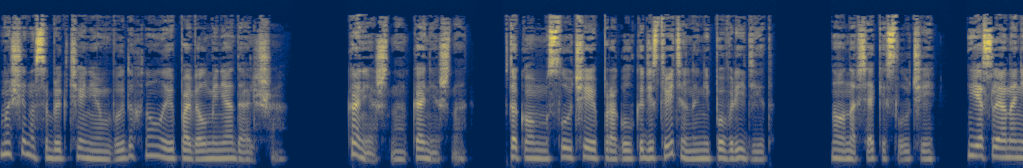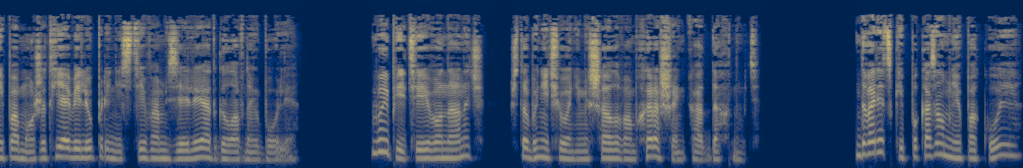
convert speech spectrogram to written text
Мужчина с облегчением выдохнул и повел меня дальше. «Конечно, конечно. В таком случае прогулка действительно не повредит. Но на всякий случай, если она не поможет, я велю принести вам зелье от головной боли. Выпейте его на ночь, чтобы ничего не мешало вам хорошенько отдохнуть. Дворецкий показал мне покои,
